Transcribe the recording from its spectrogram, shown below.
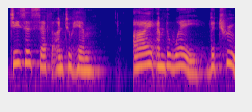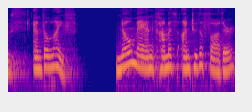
Jesus saith unto him, I am the way, the truth, and the life. No man cometh unto the Father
